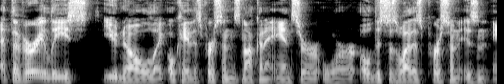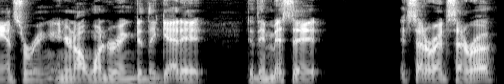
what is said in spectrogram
at the very least, you know, like, okay, this person's not going to answer, or oh, this is why this person isn't answering, and you're not wondering, did they get it, did they miss it, etc., etc.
